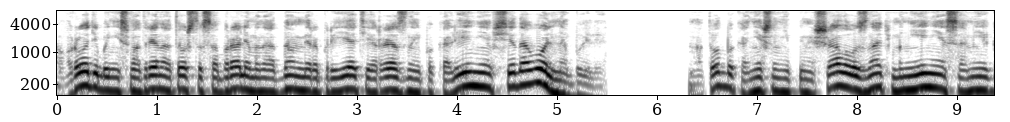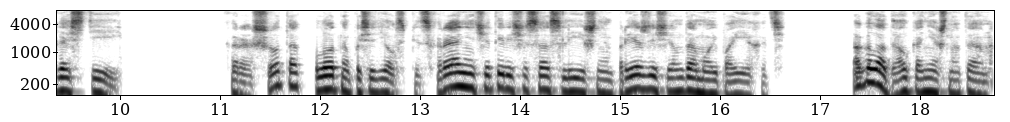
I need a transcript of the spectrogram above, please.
Вроде бы, несмотря на то, что собрали мы на одном мероприятии разные поколения, все довольны были. Но тут бы, конечно, не помешало узнать мнение самих гостей. Хорошо так плотно посидел в спецхране четыре часа с лишним, прежде чем домой поехать. Оголодал, конечно, там,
